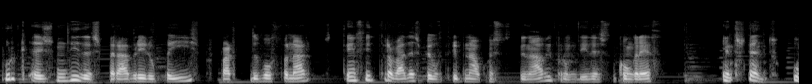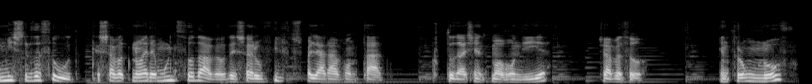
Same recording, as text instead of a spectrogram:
porque as medidas para abrir o país por parte de Bolsonaro têm sido travadas pelo Tribunal Constitucional e por medidas do Congresso Entretanto, o Ministro da Saúde, que achava que não era muito saudável deixar o vírus espalhar à vontade porque toda a gente morre um dia, já vazou. Entrou um novo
